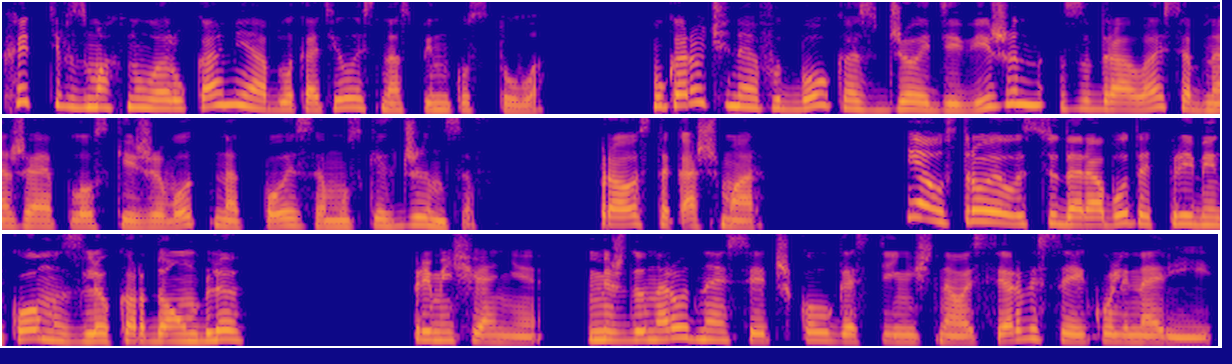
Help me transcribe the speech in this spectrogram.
Хэтти взмахнула руками и облокотилась на спинку стула. Укороченная футболка с Joy Division задралась, обнажая плоский живот над поясом узких джинсов. Просто кошмар. Я устроилась сюда работать прямиком из Le Cordon Bleu. Примечание. Международная сеть школ гостиничного сервиса и кулинарии.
